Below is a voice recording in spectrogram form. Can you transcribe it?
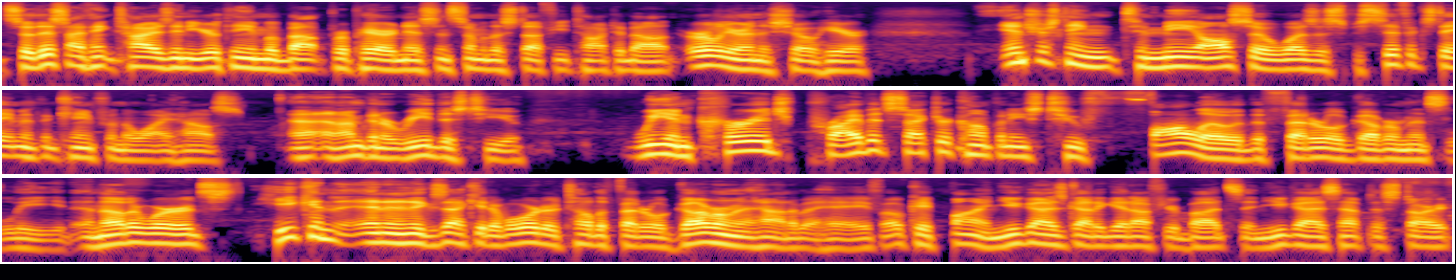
So this, I think, ties into your theme about preparedness and some of the stuff you talked about earlier in the show here. Interesting to me also was a specific statement that came from the White House. And I'm going to read this to you. We encourage private sector companies to follow the federal government's lead. In other words, he can, in an executive order, tell the federal government how to behave. Okay, fine. You guys got to get off your butts and you guys have to start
